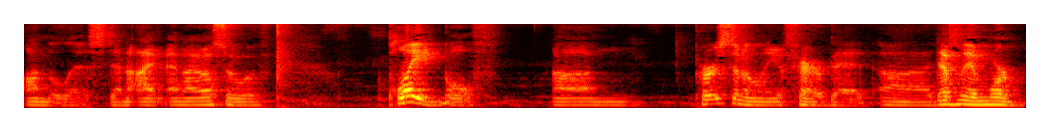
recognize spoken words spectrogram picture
on the list, and I and I also have played both um, personally a fair bit. Uh, definitely have more.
